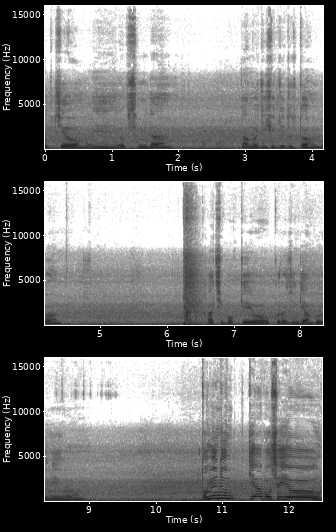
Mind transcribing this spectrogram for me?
없죠. 예, 없습니다. 나머지 휴즈들도 한번 같이 볼게요. 끊어진 게 안 보이네요. 도면 좀 띄워보세요.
